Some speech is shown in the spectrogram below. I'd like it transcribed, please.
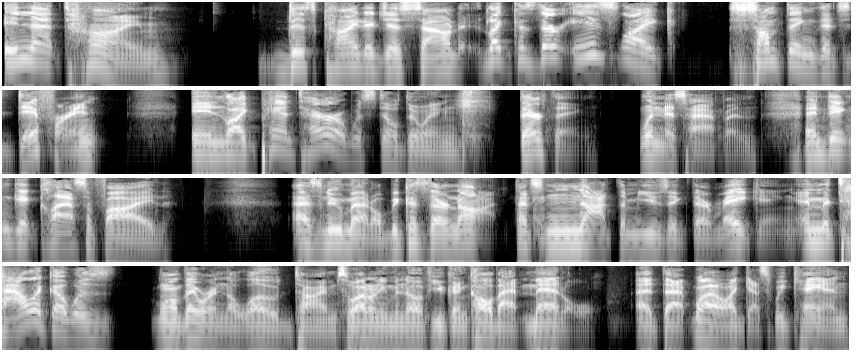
in that time, this kind of just sound like because there is like something that's different in like Pantera was still doing their thing when this happened and didn't get classified as new metal because they're not. That's not the music they're making. And Metallica was well, they were in the load time, so I don't even know if you can call that metal at that. Well, I guess we can.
